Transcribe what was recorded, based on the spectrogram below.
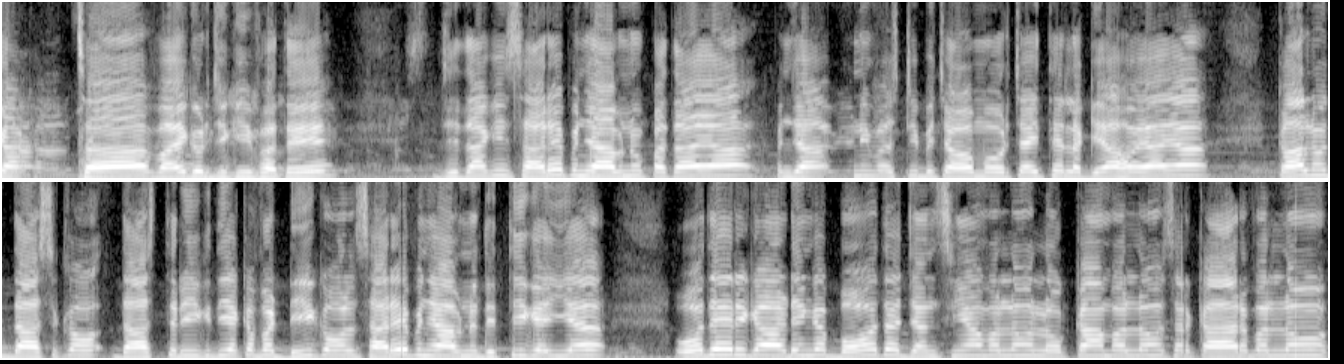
ਖਾਲਸਾ ਵਾਹਿਗੁਰੂ ਜੀ ਕੀ ਫਤਿਹ। ਜਿੱਦਾਂ ਕਿ ਸਾਰੇ ਪੰਜਾਬ ਨੂੰ ਪਤਾ ਆ, ਪੰਜਾਬ ਯੂਨੀਵਰਸਿਟੀ ਬਚਾਓ ਮੋਰਚਾ ਇੱਥੇ ਲੱਗਿਆ ਹੋਇਆ ਆ। ਕੱਲ ਨੂੰ 10 ਕੋ 10 ਤਰੀਕ ਦੀ ਇੱਕ ਵੱਡੀ ਕਾਲ ਸਾਰੇ ਪੰਜਾਬ ਨੂੰ ਦਿੱਤੀ ਗਈ ਆ। ਉਹਦੇ ਰਿਗਾਰਡਿੰਗ ਬਹੁਤ ਏਜੰਸੀਆਂ ਵੱਲੋਂ, ਲੋਕਾਂ ਵੱਲੋਂ, ਸਰਕਾਰ ਵੱਲੋਂ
